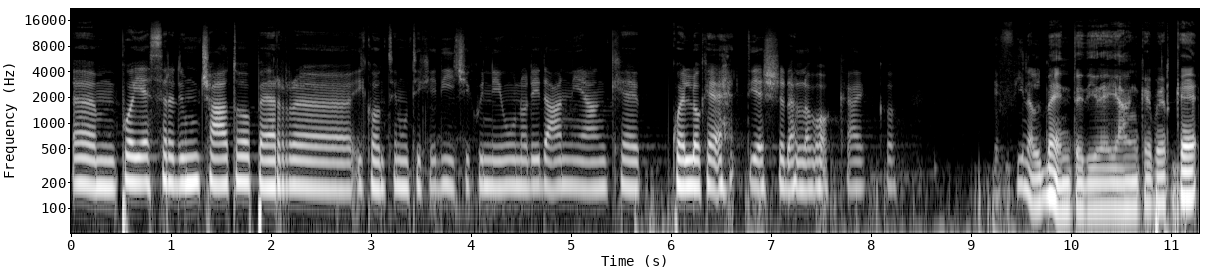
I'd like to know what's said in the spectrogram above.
um, puoi essere denunciato per uh, i contenuti che dici, quindi uno dei danni è anche quello che ti esce dalla bocca, ecco. E finalmente direi anche perché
